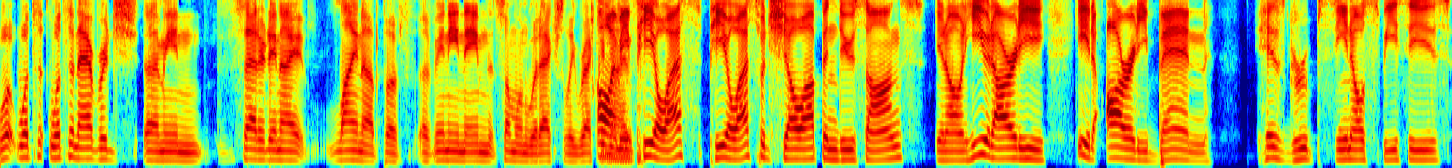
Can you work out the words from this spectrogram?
What what's what's an average? I mean, Saturday night lineup of of any name that someone would actually recognize. Oh. I mean POS, POS would show up and do songs, you know, and he had already he had already been his group Cenospecies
